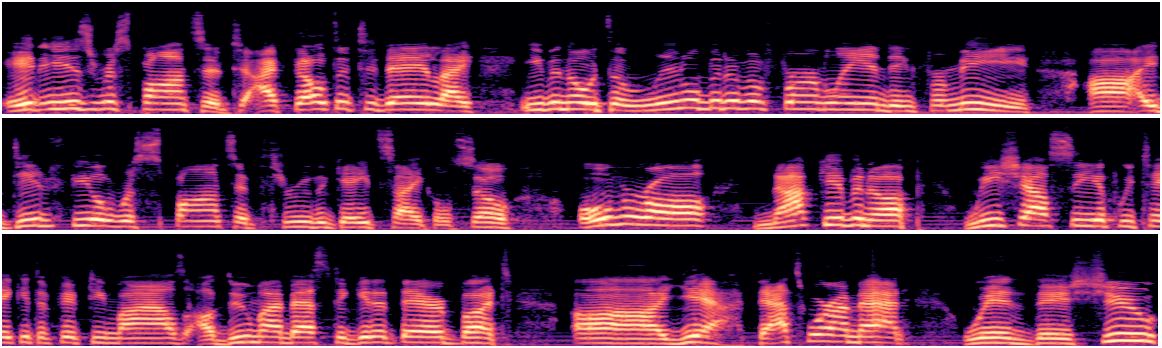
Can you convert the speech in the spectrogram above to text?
It is responsive. I felt it today like even though it's a little bit of a firm landing for me, uh, I did feel responsive through the gait cycle. So overall, not giving up. We shall see if we take it to 50 miles. I'll do my best to get it there, but uh, yeah, that's where I'm at with this shoe.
